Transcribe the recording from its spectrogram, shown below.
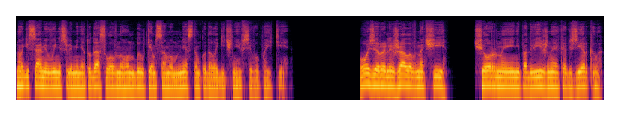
Ноги сами вынесли меня туда, словно он был тем самым местом, куда логичнее всего пойти. Озеро лежало в ночи, черное и неподвижное, как зеркало,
